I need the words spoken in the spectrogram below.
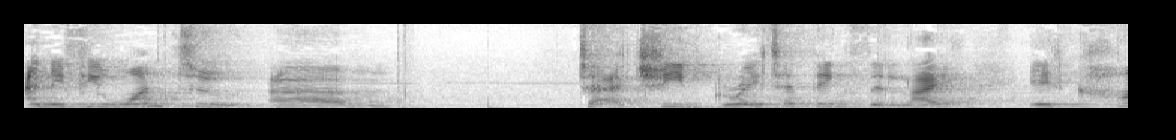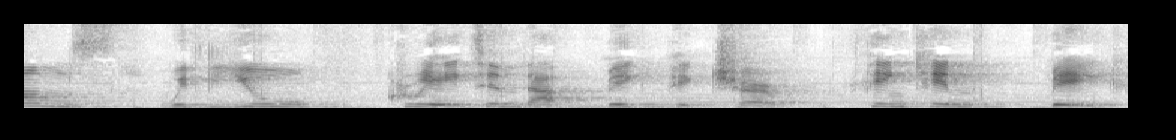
And if you want to um, to achieve greater things in life, it comes with you creating that big picture, thinking big.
